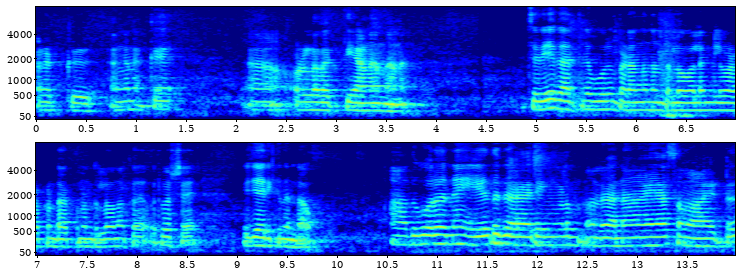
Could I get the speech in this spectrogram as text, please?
വഴക്ക് അങ്ങനെയൊക്കെ ഉള്ള വ്യക്തിയാണെന്നാണ് ചെറിയ കാര്യത്തിന് പോലും പിണങ്ങുന്നുണ്ടല്ലോ അല്ലെങ്കിൽ വഴക്കുണ്ടാക്കുന്നുണ്ടല്ലോ എന്നൊക്കെ ഒരു പക്ഷേ വിചാരിക്കുന്നുണ്ടാവും. അതുപോലെ തന്നെ ഏത് കാര്യങ്ങളും നല്ല അനായാസമായിട്ട്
